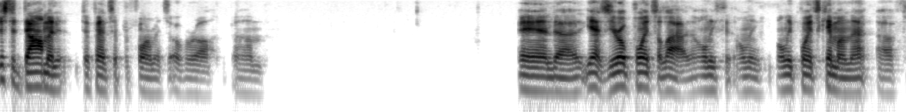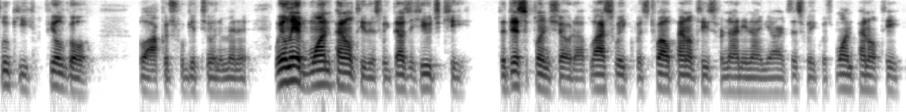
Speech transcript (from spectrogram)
Just a dominant defensive performance overall. Um, and uh, yeah, zero points allowed. Only th- only only points came on that uh, fluky field goal block, which we'll get to in a minute. We only had one penalty this week. That was a huge key. The discipline showed up. Last week was 12 penalties for 99 yards. This week was one penalty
